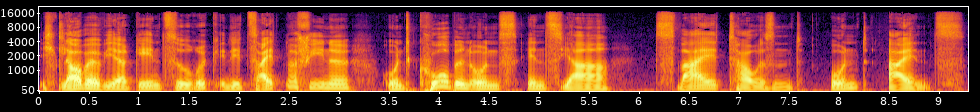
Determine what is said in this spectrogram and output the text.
ich glaube, wir gehen zurück in die Zeitmaschine und kurbeln uns ins Jahr 2001.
